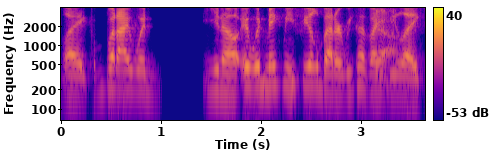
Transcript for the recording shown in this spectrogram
like, but I would, you know, it would make me feel better because I'd Yeah. be like,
